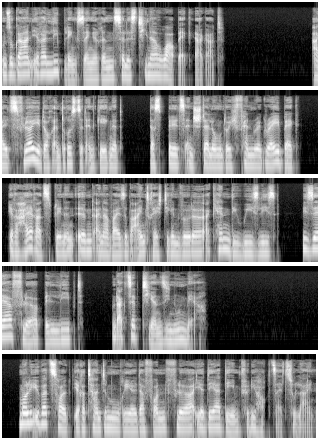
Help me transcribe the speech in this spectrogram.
und sogar an ihrer Lieblingssängerin Celestina Warbeck ärgert. Als Fleur jedoch entrüstet entgegnet, dass Bills Entstellung durch Fenric Raybeck ihre Heiratspläne in irgendeiner Weise beeinträchtigen würde, erkennen die Weasleys, wie sehr Fleur Bill liebt und akzeptieren sie nunmehr. Molly überzeugt ihre Tante Muriel davon, Fleur ihr Diadem für die Hochzeit zu leihen.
